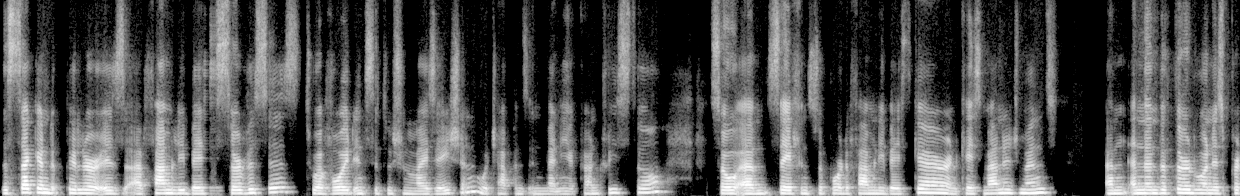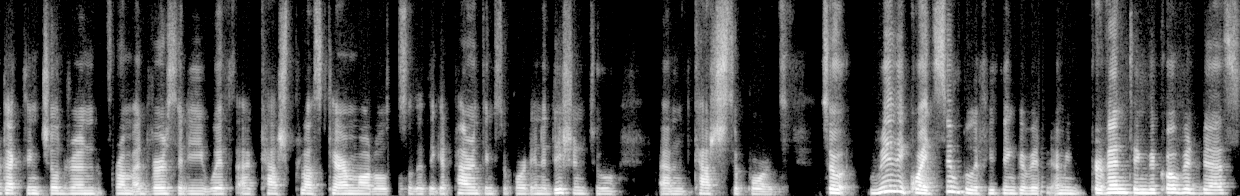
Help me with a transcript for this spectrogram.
The second pillar is uh, family-based services to avoid institutionalization, which happens in many countries still. So um, safe and supportive family-based care and case management. Um, and then the third one is protecting children from adversity with a cash plus care model so that they get parenting support in addition to um, cash support. So really quite simple if you think of it. I mean, preventing the COVID deaths,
